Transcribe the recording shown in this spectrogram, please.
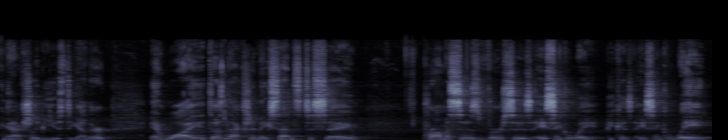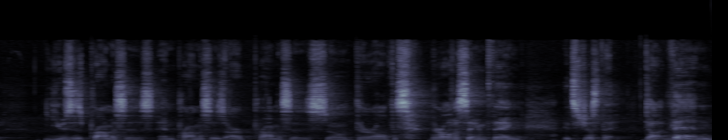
can actually be used together and why it doesn't actually make sense to say promises versus async await because async await uses promises and promises are promises so they're all the, they're all the same thing it's just that dot then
